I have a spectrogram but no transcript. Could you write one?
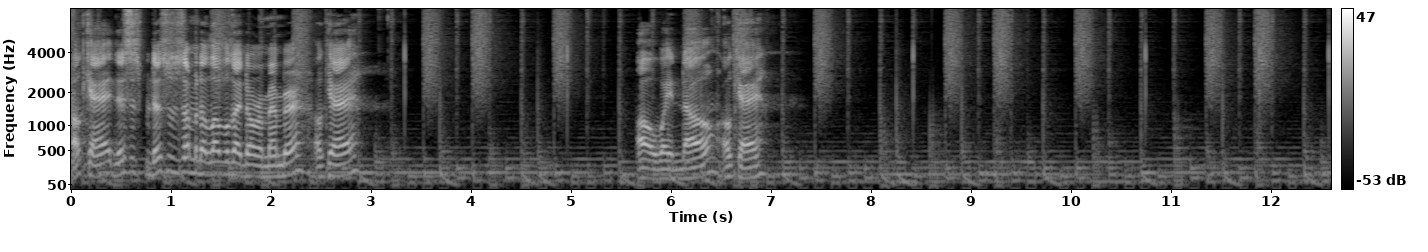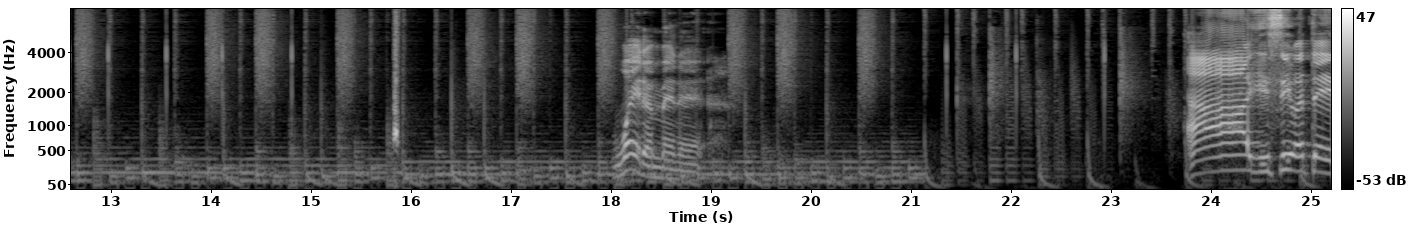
Okay, this is this is some of the levels I don't remember. Okay. Oh wait, no. Okay. Wait a minute. Ah, you see what they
